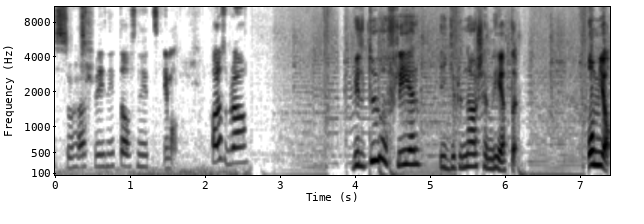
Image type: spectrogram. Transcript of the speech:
så hörs vi i ett nytt avsnitt imorgon. Ha det så bra! Vill du ha fler IG-prenörshemligheter? Om ja,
